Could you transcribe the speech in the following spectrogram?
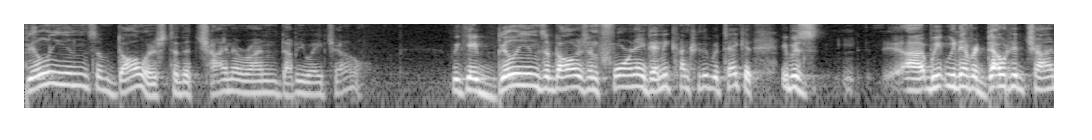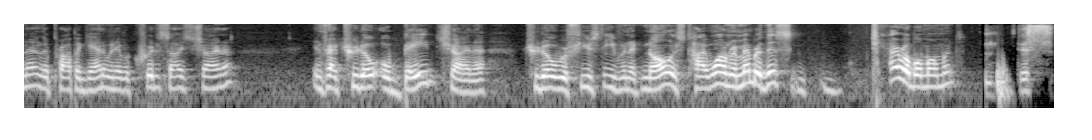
billions of dollars to the China run WHO. We gave billions of dollars in foreign aid to any country that would take it. It was, uh, we, we never doubted China and their propaganda. We never criticized China. In fact, Trudeau obeyed China. Trudeau refused to even acknowledge Taiwan. Remember this terrible moment? This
